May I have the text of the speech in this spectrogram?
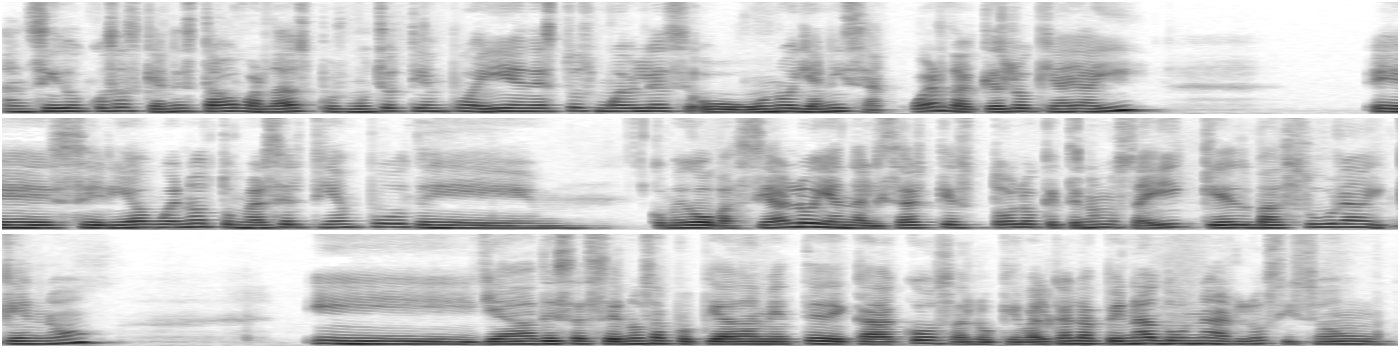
han sido cosas que han estado guardadas por mucho tiempo ahí en estos muebles o uno ya ni se acuerda qué es lo que hay ahí. Eh, sería bueno tomarse el tiempo de, como digo, vaciarlo y analizar qué es todo lo que tenemos ahí, qué es basura y qué no. Y ya deshacernos apropiadamente de cada cosa, lo que valga la pena donarlo, si son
